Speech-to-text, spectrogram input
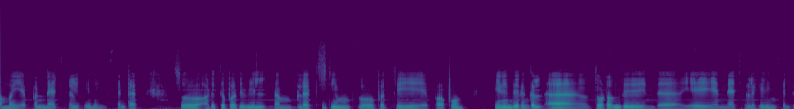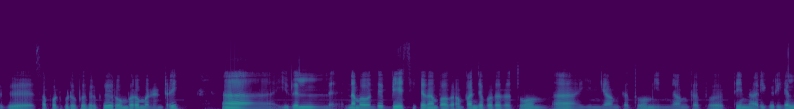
Ammaiyappan natural healing centre so அடுத்த பதிவில் நம் பிளட் ஸ்ட்ரீம் ஃப்ளோ பற்றி பார்ப்போம். இணைந்திருங்கள். தொடர்ந்து இந்த ஏஎன் நேச்சுரல் ஹீலிங் சென்டருக்கு சப்போர்ட் கொடுப்பதற்கு ரொம்ப ரொம்ப நன்றி. இதில் நம்ம வந்து பேசிக்காக தான் பார்க்குறோம். பஞ்சபூத தத்துவம் இன்யாங் தத்துவம் இன்யாங் தத்துவத்தின் அறிகுறிகள்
